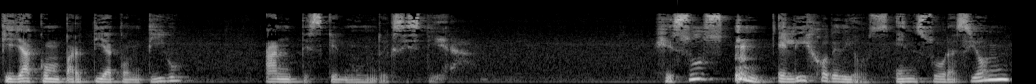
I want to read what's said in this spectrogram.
que ya compartía contigo antes que el mundo existiera. Jesús, el Hijo de Dios, en su oración,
